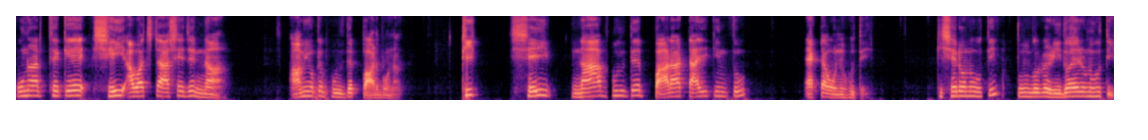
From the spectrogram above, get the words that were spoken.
কোণার থেকে সেই আওয়াজটা আসে যে, না, আমি ওকে ভুলতে পারব না। ঠিক সেই না ভুলতে পারাটাই কিন্তু একটা অনুভূতি। কিসের অনুভূতি? তুমি বলবে, হৃদয়ের অনুভূতি?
